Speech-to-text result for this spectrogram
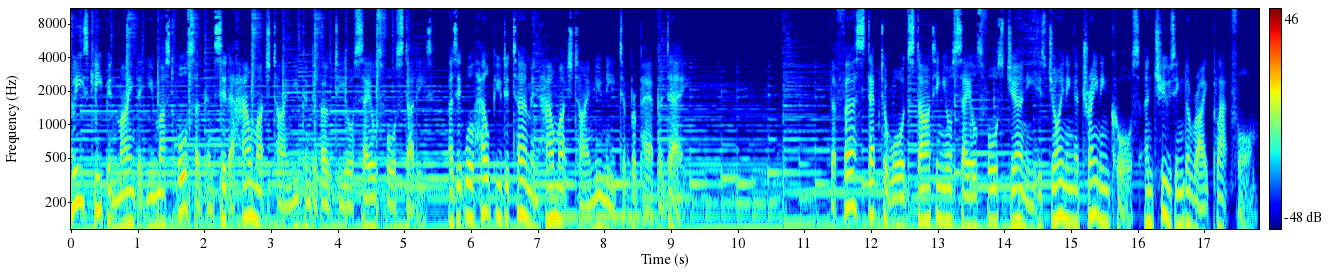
Please keep in mind that you must also consider how much time you can devote to your Salesforce studies, as it will help you determine how much time you need to prepare per day. The first step towards starting your Salesforce journey is joining a training course and choosing the right platform.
